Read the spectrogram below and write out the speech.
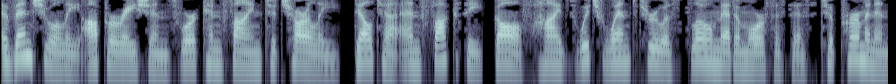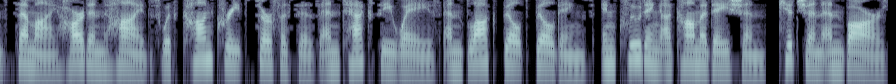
Eventually operations were confined to Charlie, Delta and Foxy, Golf hides which went through a slow metamorphosis to permanent semi-hardened hides with concrete surfaces and taxiways and block-built buildings including accommodation, kitchen and bars.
